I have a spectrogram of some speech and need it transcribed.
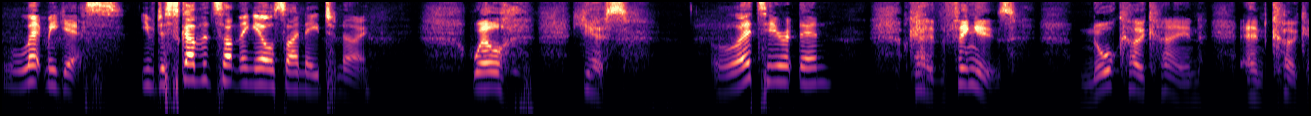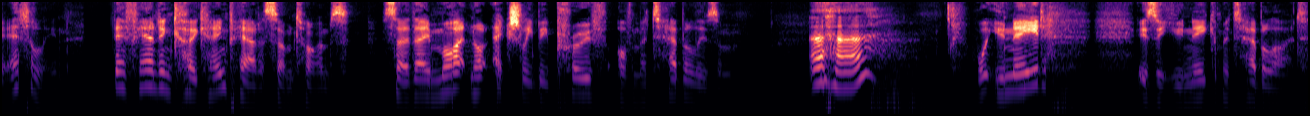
Let me guess. You've discovered something else I need to know. Well, yes. Let's hear it then. Okay, the thing is, norcocaine and cocaethylene, they're found in cocaine powder sometimes, so they might not actually be proof of metabolism. Uh huh. What you need is a unique metabolite,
